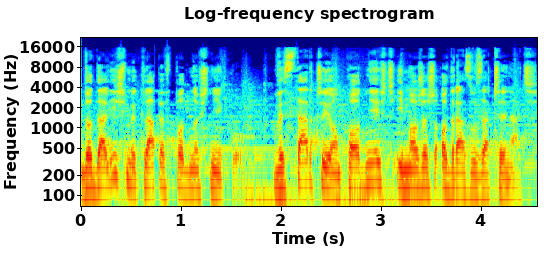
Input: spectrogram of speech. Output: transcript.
Dodaliśmy klapę w podnośniku. Wystarczy ją podnieść i możesz od razu zaczynać.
